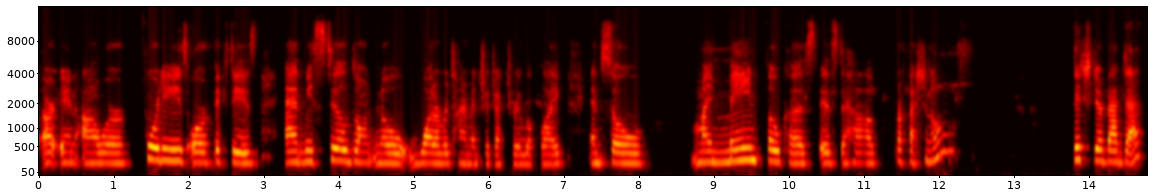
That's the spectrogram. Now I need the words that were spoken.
are in our 40s or 50s and we still don't know what our retirement trajectory look like. And so my main focus is to help professionals ditch their bad debt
